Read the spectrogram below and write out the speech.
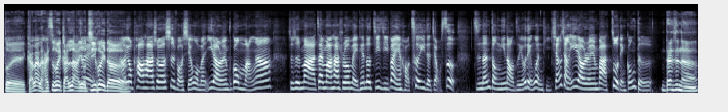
对，感染了还是会感染，有机会的。然后又炮他说是否嫌我们医疗人员不够忙啊？就是骂在骂他说每天都积极扮演好侧翼的角色。只能懂你脑子有点问题，想想医疗人员吧，做点功德。但是呢，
